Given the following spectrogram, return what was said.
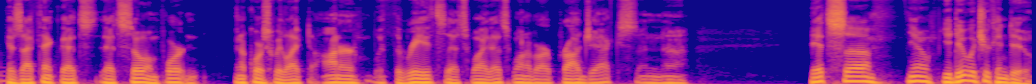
because I think that's that's so important. And of course, we like to honor with the wreaths. That's why that's one of our projects. And uh, it's uh, you know you do what you can do.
